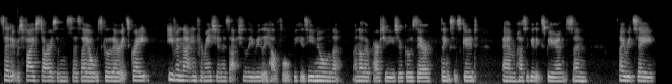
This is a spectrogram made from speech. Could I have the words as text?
said it was five stars and says I always go there, it's great. Even that information is actually really helpful because you know that another chair user goes there, thinks it's good, um, has a good experience, and I would say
